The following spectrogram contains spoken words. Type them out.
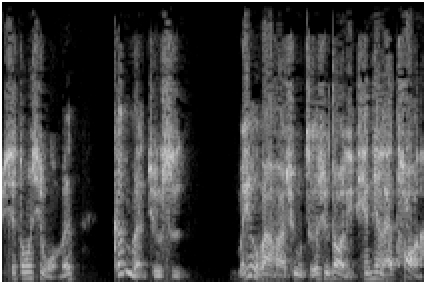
有些东西我们根本就是没有办法用哲学道理天天来套的。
